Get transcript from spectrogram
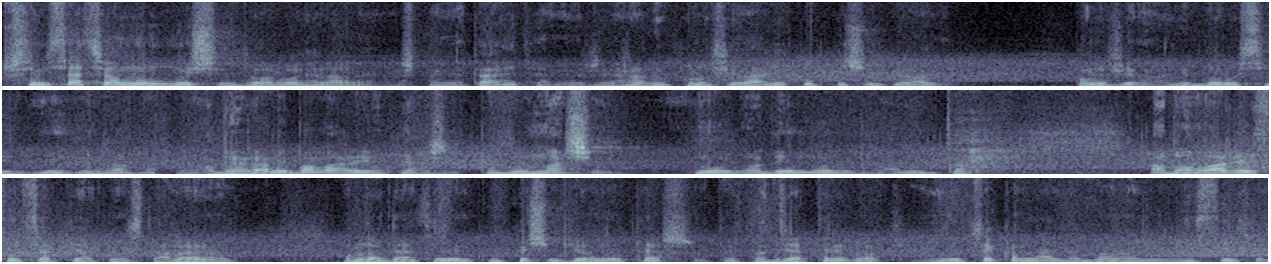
В 77-му ми ще здорово грали, ви ж пам'ятаєте, ми вже грали в полуфіналі Кубки Чемпіонів. В полуфіналі Борусі, Мюнхенгладбах. Обіграли Баварію, опять же, по двом матчам. Ну, 1-0, 2-0 там. А Баварія в 75-му стала обладателем Кубка Чемпіонів теж. Тобто подряд три роки. Ну, це команда була дійсно.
